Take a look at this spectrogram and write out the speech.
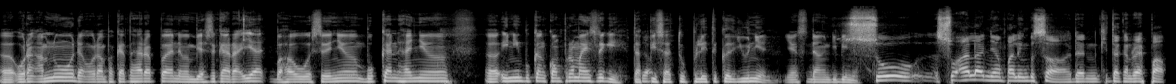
uh, orang UMNO dan orang Pakatan Harapan dan membiasakan rakyat bahawasanya bukan hanya uh, ini bukan compromise lagi tapi Ya. satu political union yang sedang dibina. So soalan yang paling besar dan kita akan wrap up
